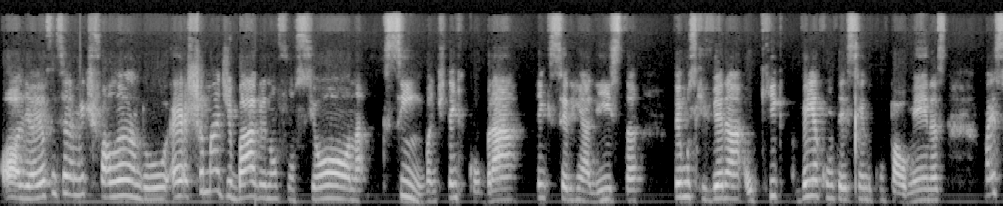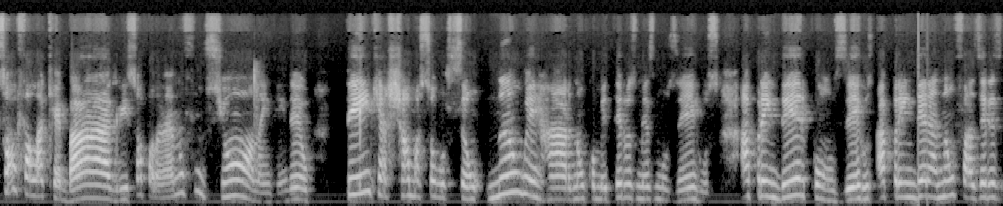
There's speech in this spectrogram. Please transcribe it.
Olha, eu sinceramente falando, é, chamar de bagre não funciona. Sim, a gente tem que cobrar, tem que ser realista, temos que ver a, o que vem acontecendo com o Palmeiras, mas só falar que é bagre, só falar, não funciona, entendeu? Tem que achar uma solução, não errar, não cometer os mesmos erros, aprender com os erros, aprender a não fazer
